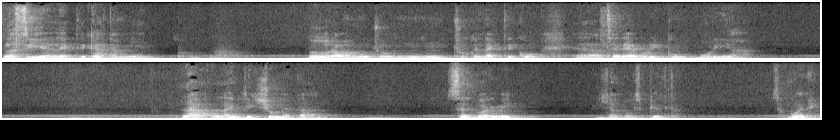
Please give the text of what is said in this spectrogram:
La silla eléctrica también. No duraba mucho, un choque eléctrico eh, al cerebro y pum, moría. La, la inyección letal se duerme y ya no despierta, se muere.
